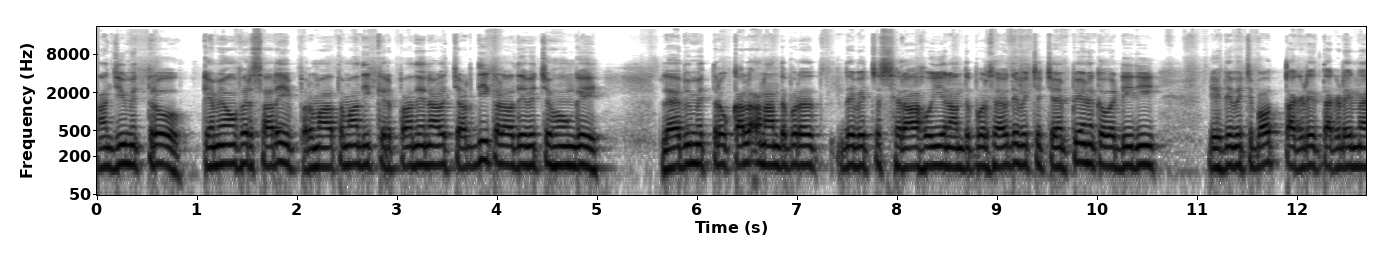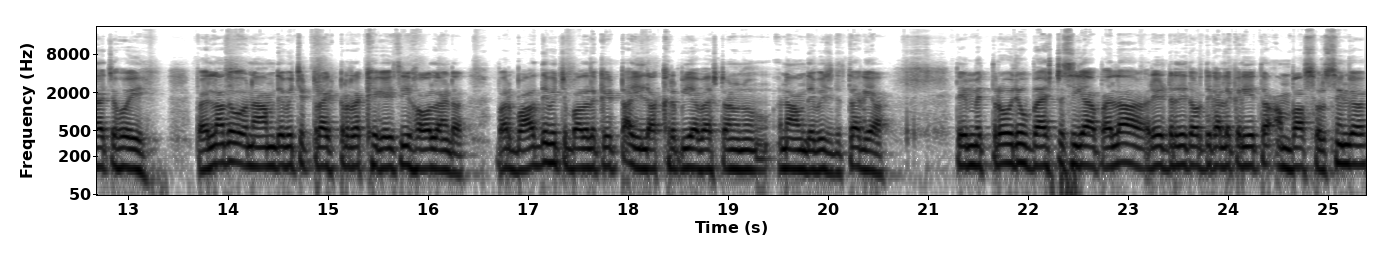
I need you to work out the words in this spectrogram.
ਹਾਂਜੀ ਮਿੱਤਰੋ, ਕਿਵੇਂ ਹੋ ਫਿਰ ਸਾਰੇ? ਪਰਮਾਤਮਾ ਦੀ ਕਿਰਪਾ ਦੇ ਨਾਲ ਚੜ੍ਹਦੀ ਕਲਾ ਦੇ ਵਿੱਚ ਹੋਵੋਗੇ। ਲੈ ਵੀ ਮਿੱਤਰੋ ਕੱਲ ਆਨੰਦਪੁਰ ਦੇ ਵਿੱਚ ਸਿਰਾ ਹੋਈ ਆਨੰਦਪੁਰ ਸਾਹਿਬ ਦੇ ਵਿੱਚ ਚੈਂਪੀਅਨ ਕਬੱਡੀ ਦੀ, ਜਿਸ ਦੇ ਵਿੱਚ ਬਹੁਤ ਤਗੜੇ ਤਕੜੇ ਮੈਚ ਹੋਏ। ਪਹਿਲਾਂ ਤੋਂ ਇਨਾਮ ਦੇ ਵਿੱਚ ਟਰੈਕਟਰ ਰੱਖੇ ਗਏ ਸੀ ਹੌਲੈਂਡ, ਪਰ ਬਾਅਦ ਦੇ ਵਿੱਚ ਬਦਲ ਕੇ 2.5 ਲੱਖ ਰੁਪਈਆ ਵੈਸਟਾਂ ਨੂੰ ਇਨਾਮ ਦੇ ਵਿੱਚ ਦਿੱਤਾ ਗਿਆ। ਤੇ ਮਿੱਤਰੋ, ਜੋ ਬੈਸਟ ਸੀਗਾ, ਪਹਿਲਾ ਰੇਡਰ ਦੇ ਤੌਰ ਤੇ ਗੱਲ ਕਰੀਏ ਤਾਂ ਅੰਬਾ ਸੁਰ ਸਿੰਘ,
